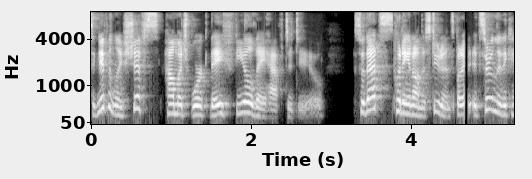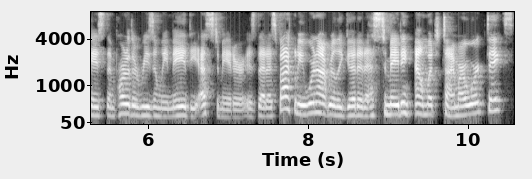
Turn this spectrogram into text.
significantly shifts how much work they feel they have to do. So that's putting it on the students, but it's certainly the case. Then part of the reason we made the estimator is that as faculty, we're not really good at estimating how much time our work takes.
